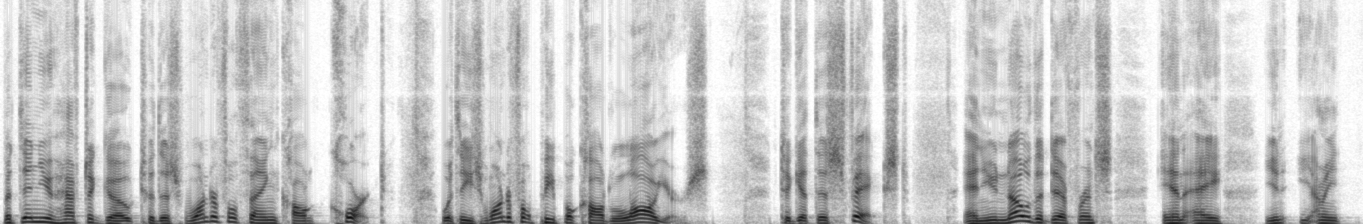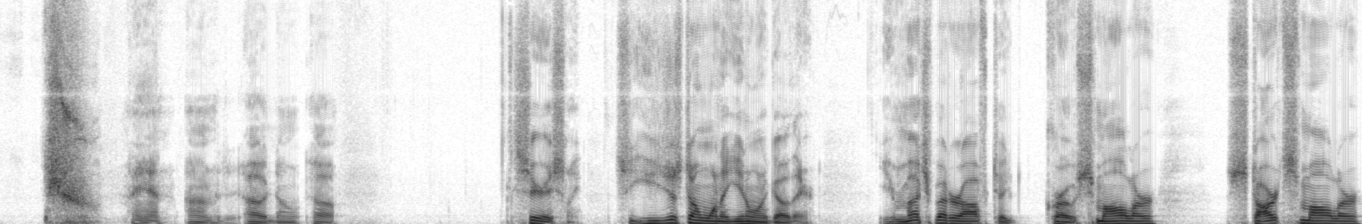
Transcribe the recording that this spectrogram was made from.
but then you have to go to this wonderful thing called court with these wonderful people called lawyers to get this fixed. And you know the difference in a, you, I mean, man, um, oh, don't, oh, seriously. So you just don't want to, you don't want to go there. You're much better off to grow smaller, start smaller,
